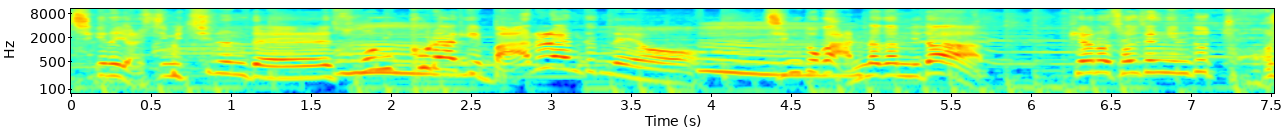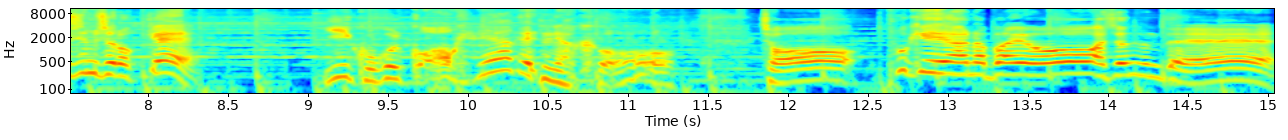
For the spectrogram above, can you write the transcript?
치기는 열심히 치는데 손가락이 말을 안 듣네요. 음. 진도가 안 나갑니다. 피아노 선생님도 조심스럽게 이 곡을 꼭 해야겠냐고. 저 포기해야 하나 봐요 하셨는데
